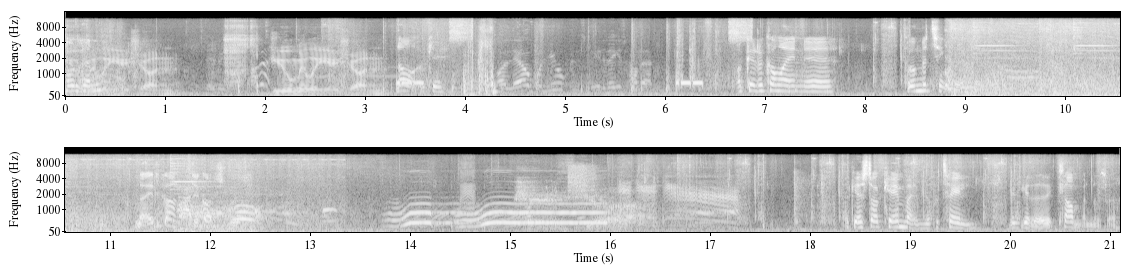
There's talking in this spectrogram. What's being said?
er henne? Humiliation. Humiliation. Nå, okay. Og lave på liv, det er det. Okay, der kommer en øh, bombeting. Nej, det gør det gør det sgu. Okay, jeg står og camper inde portalen, hvilket er lidt klamt, men altså.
